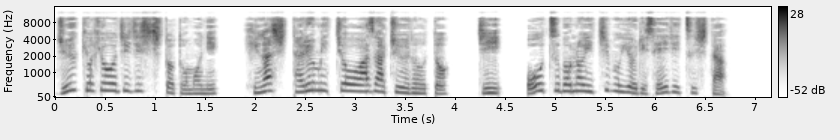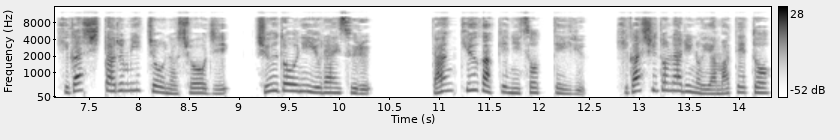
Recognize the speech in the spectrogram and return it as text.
住居表示実施とともに東垂水町あざ中道と寺大坪の一部より成立した東垂水町の障子中道に由来する段丘崖に沿っている東隣の山手と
